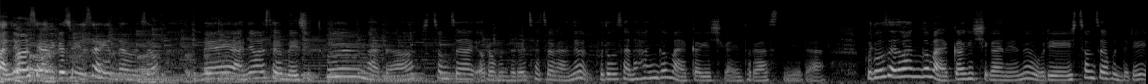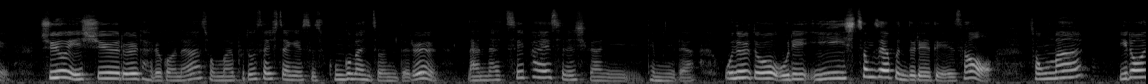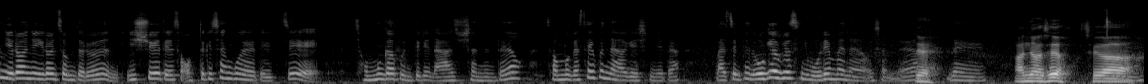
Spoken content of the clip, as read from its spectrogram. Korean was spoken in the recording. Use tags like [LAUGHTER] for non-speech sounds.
안녕하세요 하니까 좀 이상했나 보죠? 네, 안녕하세요. 매주 토요일마다 시청자 여러분들을 찾아가는 부동산 황금 알까기 시간이 돌아왔습니다. 부동산 황금 알까기 시간에는 우리 시청자분들이 주요 이슈를 다루거나 정말 부동산 시장에 있어서 궁금한 점들을 낱낱이 파헤치는 시간이 됩니다. 오늘도 우리 이 시청자분들에 대해서 정말 이런 이런 이런 점들은 이슈에 대해서 어떻게 참고해야 될지 전문가분들이 나와주셨는데요. 전문가 세 분 나와 계십니다. 맞은편 오기혁 교수님 오랜만에 나오셨네요. 네. 네. 안녕하세요. 제가 네.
